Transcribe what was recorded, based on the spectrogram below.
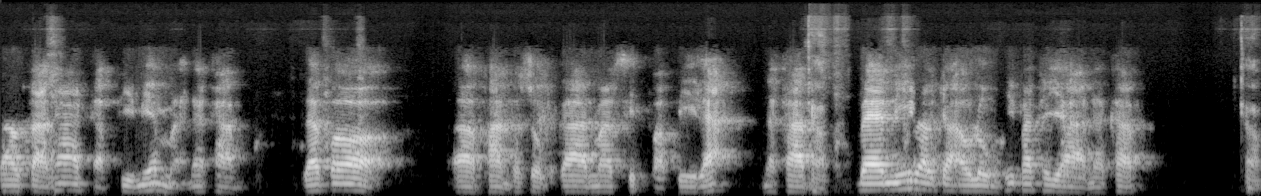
ดาวต่างชาติกับพรีเมียมนะครับ แล้วก็อ่าผ่านประสบการณ์มาสิบกว่าปีแล้วนะครับครับ แบรนด์นี้เราจะเอาลงที่พัทยานะครับครับ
